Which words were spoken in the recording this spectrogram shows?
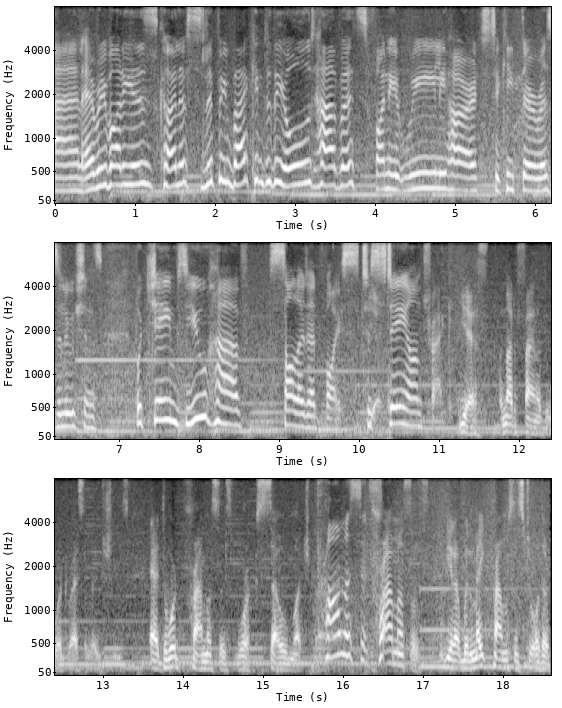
and everybody is kind of slipping back into the old habits, finding it really hard to keep their resolutions. But James, you have solid advice to Yes. stay on track. Yes, I'm not a fan of the word resolutions. Uh, the word promises works so much better. Promises. promises. You know, we'll make promises to other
